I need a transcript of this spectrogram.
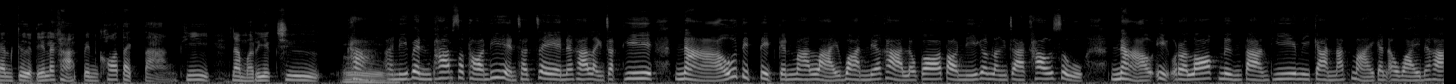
การเกิดนี่แหละค่ะ เป็นข้อแตกต่างที่นำมาเรียกชื่อ ค่ะ เอออั อันนี้เป็นภาพสะท้อนที่เห็นชัดเจนนะคะ หลังจากที่หนาวติดติดๆกันมาหลายวันเนี่ยค่ะ แล้วก็ตอนนี้กำลังจะเข้าสู่หนาวอีกระลอกหนึ่งตามที่มีการนัดหมายกันเอาไว้นะคะ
